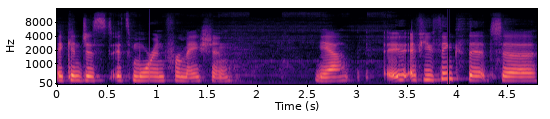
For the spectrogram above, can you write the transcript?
It can just, it's more information. Yeah. If you think that uh,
